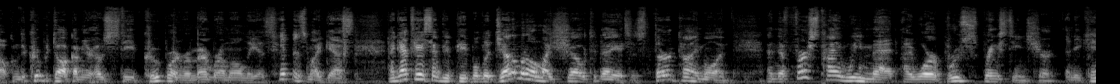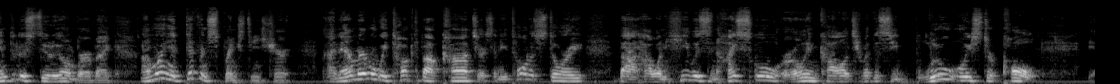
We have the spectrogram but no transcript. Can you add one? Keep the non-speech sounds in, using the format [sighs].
Welcome to Cooper Talk. I'm your host, Steve Cooper, and remember, I'm only as hip as my guests. I got to tell you something, people. The gentleman on my show today, it's his third time on, and the first time we met, I wore a Bruce Springsteen shirt, and he came to the studio in Burbank. I'm wearing a different Springsteen shirt. And I remember we talked about concerts, and he told a story about how when he was in high school or early in college, he went to see Blue Oyster Cult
